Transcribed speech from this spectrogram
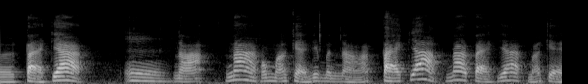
อแตกยากอืม หนาหน้าของหมาแก่นี่มันหนา แตกยากหน้าแตกยากหมาแก่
